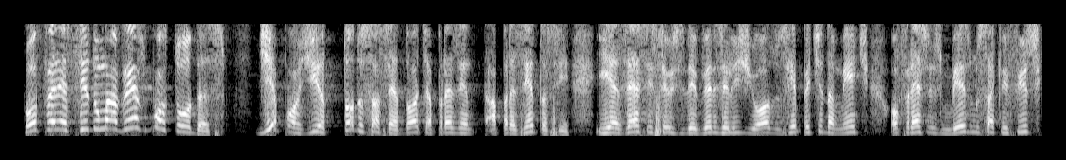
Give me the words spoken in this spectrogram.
oferecido uma vez por todas. Dia por dia, todo sacerdote apresenta-se e exerce seus deveres religiosos repetidamente, oferece os mesmos sacrifícios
